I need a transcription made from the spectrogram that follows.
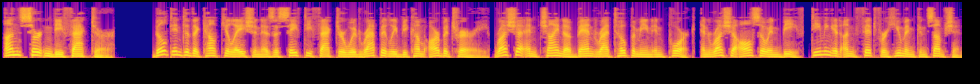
uncertainty factor built into the calculation as a safety factor would rapidly become arbitrary. Russia and China banned ratophamine in pork, and Russia also in beef, deeming it unfit for human consumption.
